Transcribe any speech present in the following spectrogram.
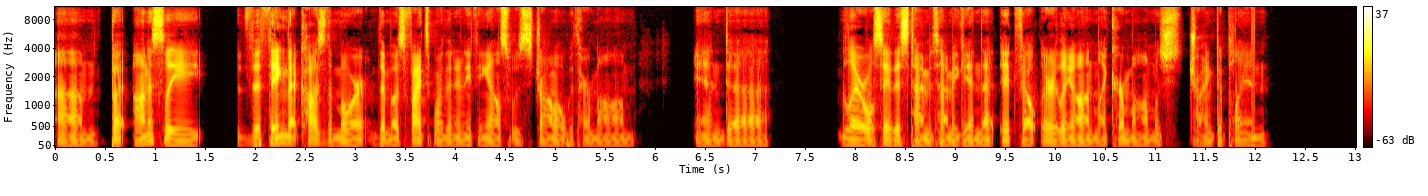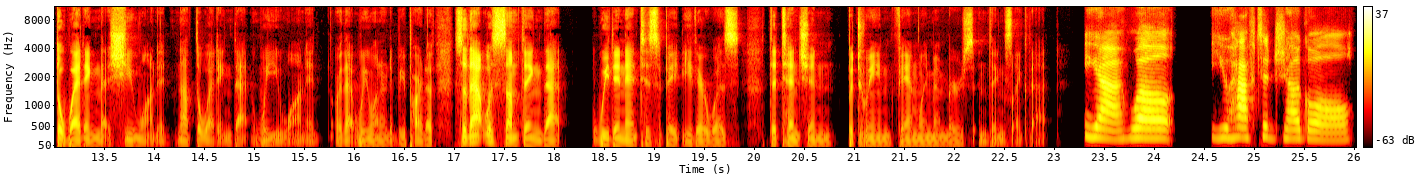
Um, but honestly, the thing that caused the more the most fights more than anything else was drama with her mom, and uh, Lara will say this time and time again that it felt early on like her mom was trying to plan the wedding that she wanted, not the wedding that we wanted or that we wanted to be part of. So that was something that we didn't anticipate either was the tension between family members and things like that. Yeah. Well, you have to juggle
